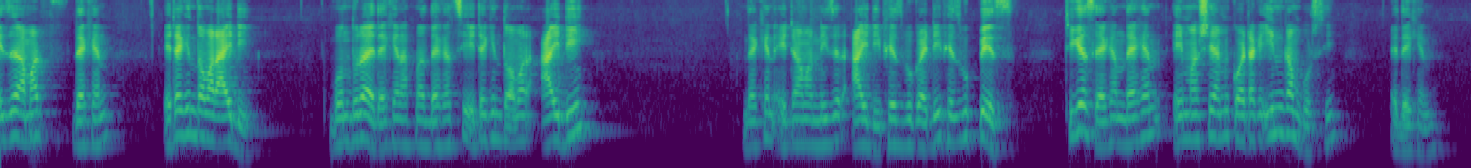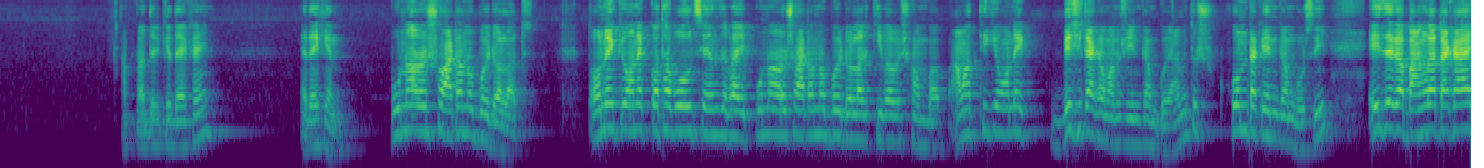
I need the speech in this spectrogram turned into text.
এই যে আমার, দেখেন, এটা কিন্তু আমার আইডি। বন্ধুরা দেখেন আপনাদের দেখাচ্ছি, এটা কিন্তু আমার আইডি। দেখেন, এটা আমার নিজের ID Facebook ID Facebook page ঠিক আছে, এখন দেখেন, এই মাসে আমি কয় টাকা ইনকাম করছি? এ দেখেন, আপনাদেরকে দেখাই। দেখেন, পনেরোশো আটানব্বই ডলার অনেকে অনেক কথা বলছেন যে, ভাই, পনেরোশো আটানব্বই ডলার কীভাবে সম্ভব? আমার থেকে অনেক বেশি টাকা মানুষ ইনকাম করে। আমি তো কম টাকা ইনকাম করছি? এই জায়গা বাংলা টাকায়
